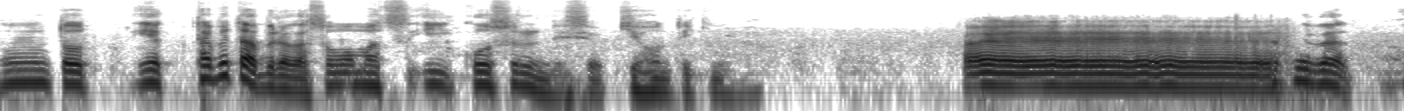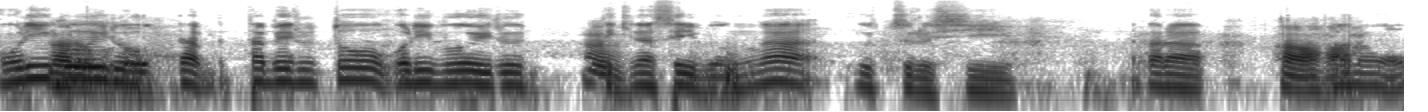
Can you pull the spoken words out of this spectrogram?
うーんと、いや、食べた油がそのまま移行するんですよ、基本的には。え例えば、オリーブオイルを食べると、オリーブオイルー、うん的な成分が移るし、だから、はあはああの、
